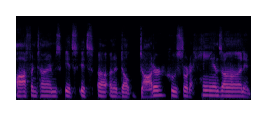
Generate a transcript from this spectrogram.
oftentimes it's it's uh, an adult daughter who's sort of hands on and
